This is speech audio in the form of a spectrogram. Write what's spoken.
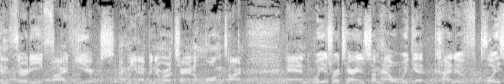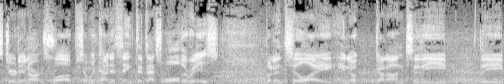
in 35 years. I mean, I've been a Rotarian a long time. And we as Rotarians somehow we get kind of cloistered in our clubs and we kind of think that that's all there is. But until I, you know, got onto the the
